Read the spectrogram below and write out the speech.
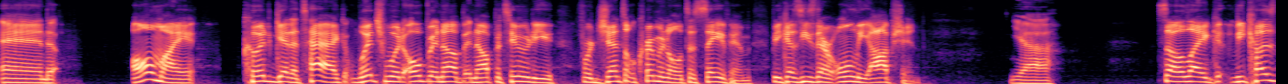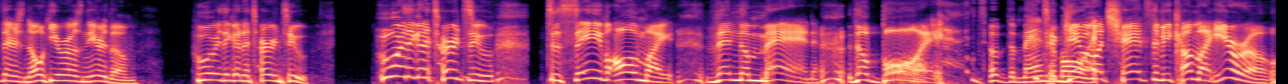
and All Might could get attacked, which would open up an opportunity for Gentle Criminal to save him because he's their only option. Yeah. So, like, because there's no heroes near them, who are they going to turn to? Who are they going to turn to to save All Might than the man, the boy, the, the man, to the boy. give him a chance to become a hero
